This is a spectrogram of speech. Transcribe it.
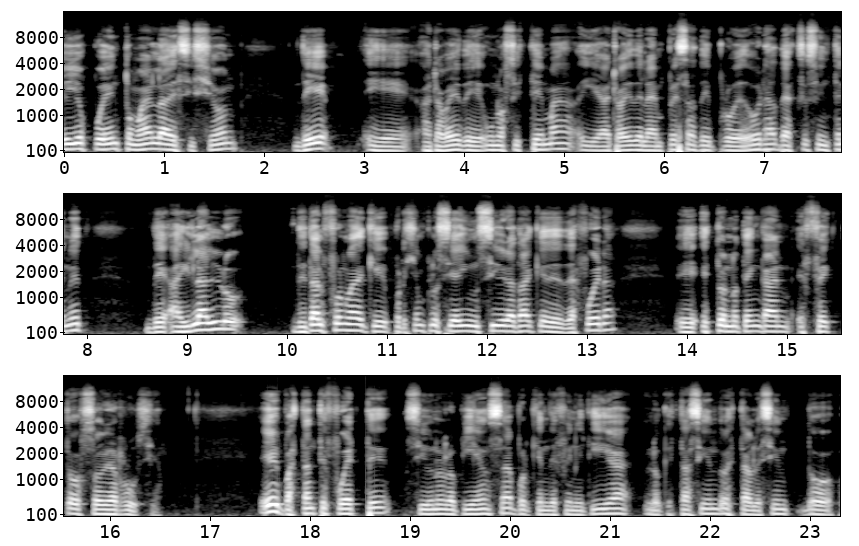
ellos pueden tomar la decisión de, eh, a través de unos sistemas y a través de las empresas de proveedoras de acceso a Internet, de aislarlo de tal forma de que, por ejemplo, si hay un ciberataque desde afuera, eh, estos no tengan efecto sobre Rusia. Es bastante fuerte si uno lo piensa, porque en definitiva lo que está haciendo es estableciendo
